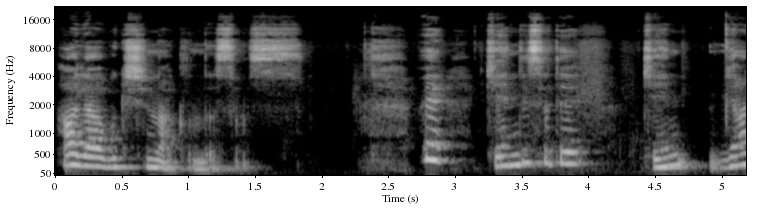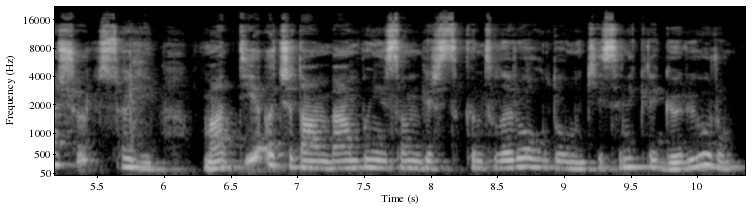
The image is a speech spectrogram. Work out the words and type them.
Hala bu kişinin aklındasınız. Ve kendisi de kendi, ya şöyle söyleyeyim. Maddi açıdan ben bu insanın bir sıkıntıları olduğunu kesinlikle görüyorum.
